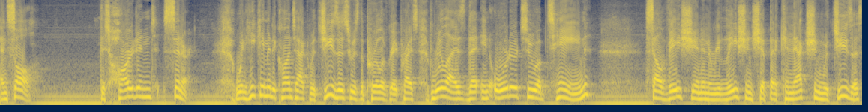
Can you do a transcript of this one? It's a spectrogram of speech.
And Saul, this hardened sinner, when he came into contact with Jesus, who is the pearl of great price, realized that in order to obtain salvation and a relationship and a connection with Jesus,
